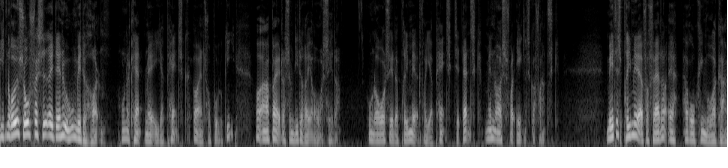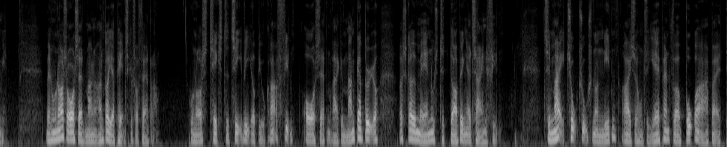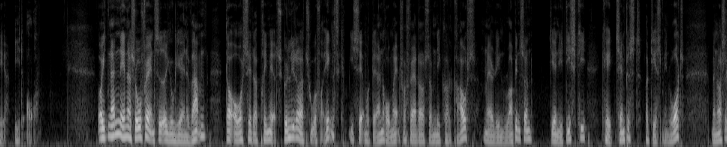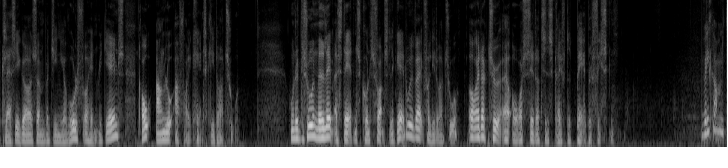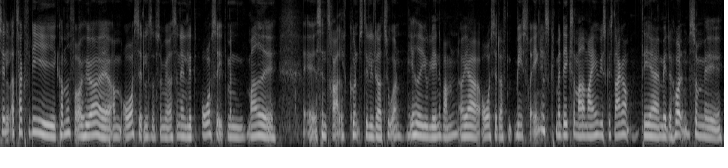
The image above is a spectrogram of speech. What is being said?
I den røde sofa sidder i denne uge Mette Holm. Hun er kant med i japansk og antropologi og arbejder som litterær oversætter. Hun oversætter primært fra japansk til dansk, men også fra engelsk og fransk. Mettes primære forfatter er Haruki Murakami, men hun har også oversat mange andre japanske forfattere. Hun har også tekstet tv- og biograffilm, oversat en række manga-bøger og skrevet manus til dubbing af tegnefilm. Til maj 2019 rejser hun til Japan for at bo og arbejde der i et år. Og i den anden ende af sofaen sidder Juliane Vammen, der oversætter primært skønlitteratur fra engelsk, især moderne romanforfattere som Nicole Kraus, Marilyn Robinson, Jenny Diski, Kate Tempest og Jasmine Ward, men også klassikere som Virginia Woolf og Henry James og anglo-afrikansk litteratur. Hun er desuden medlem af Statens Kunstfonds legatudvalg for litteratur og redaktør af oversættertidsskriftet Babelfisken. Velkommen til, og tak fordi I er kommet for at høre øh, om oversættelser, som jo er sådan en lidt overset, men meget øh, øh, central kunst i litteraturen. Jeg hedder Juliane Vammen, og jeg oversætter mest fra engelsk, men det er ikke så meget mig, vi skal snakke om. Det er Mette Holm, som, øh,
